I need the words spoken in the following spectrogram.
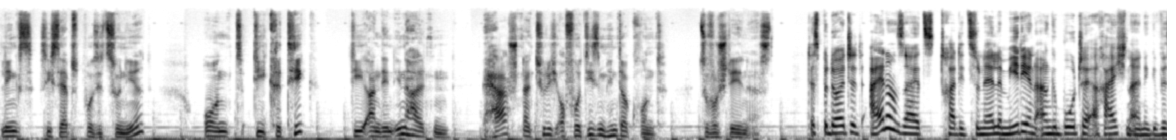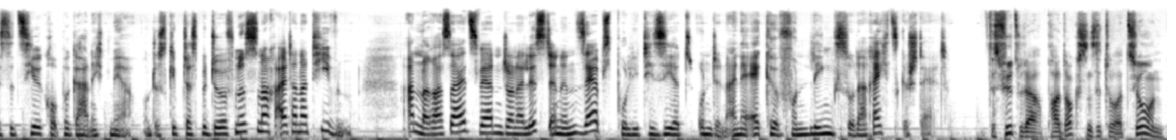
links sich selbst positioniert. Und die Kritik die an den Inhalten herrscht, natürlich auch vor diesem Hintergrund zu verstehen ist. Das bedeutet einerseits, traditionelle Medienangebote erreichen eine gewisse Zielgruppe gar nicht mehr und es gibt das Bedürfnis nach Alternativen. Andererseits werden Journalistinnen selbst politisiert und in eine Ecke von links oder rechts gestellt. Das führt zu der paradoxen Situation,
